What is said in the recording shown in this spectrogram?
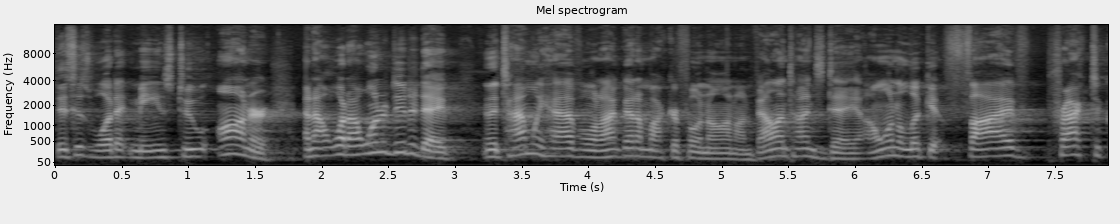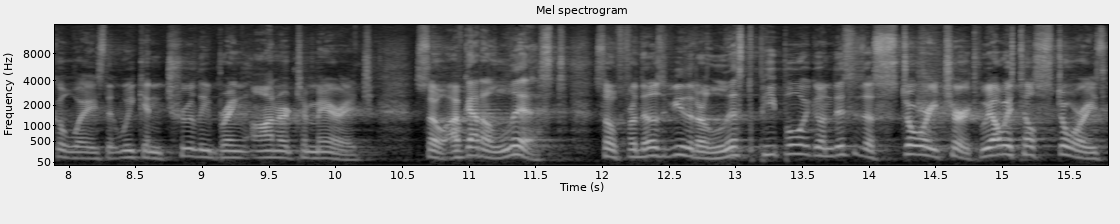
This is what it means to honor. And I, what I want to do today, in the time we have when I've got a microphone on on Valentine's Day, I want to look at five practical ways that we can truly bring honor to marriage. So I've got a list. So for those of you that are list people, you're going, this is a story church. We always tell stories.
